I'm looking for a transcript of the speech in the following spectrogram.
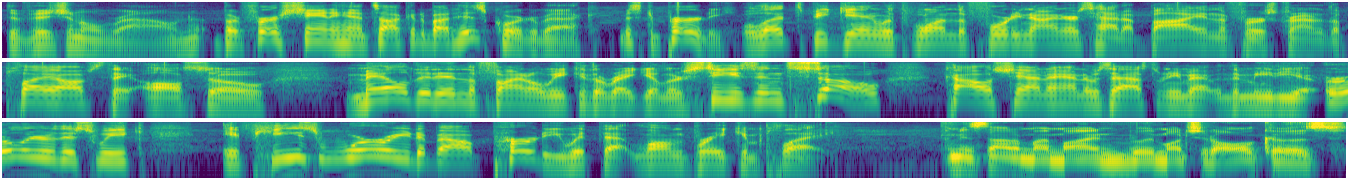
divisional round. But first, Shanahan talking about his quarterback, Mr. Purdy. Well, let's begin with one. The 49ers had a bye in the first round of the playoffs. They also mailed it in the final week of the regular season. So, Kyle Shanahan was asked when he met with the media earlier this week if he's worried about Purdy with that long break in play. I mean, it's not in my mind really much at all because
